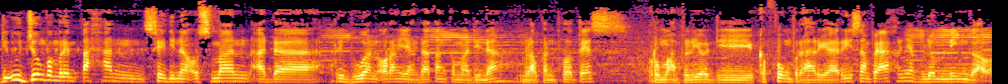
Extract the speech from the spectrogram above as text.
Di ujung pemerintahan Sayyidina Utsman ada ribuan orang yang datang ke Madinah melakukan protes. Rumah beliau dikepung berhari-hari sampai akhirnya beliau meninggal.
